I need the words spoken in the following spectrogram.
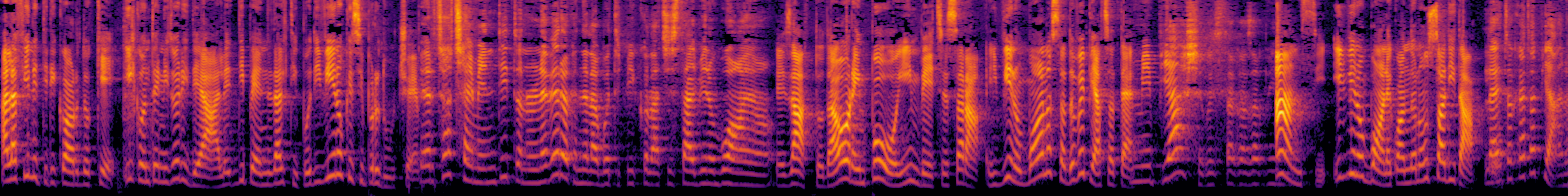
Alla fine ti ricordo che il contenitore ideale dipende dal tipo di vino che si produce. Perciò ci hai mentito, non è vero che nella botte piccola ci sta il vino buono? Esatto, da ora in poi invece sarà il vino buono sta dove piace a te. Mi piace questa cosa qui. Anzi, il vino buono è quando non sa di tappo. L'hai toccata piano,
